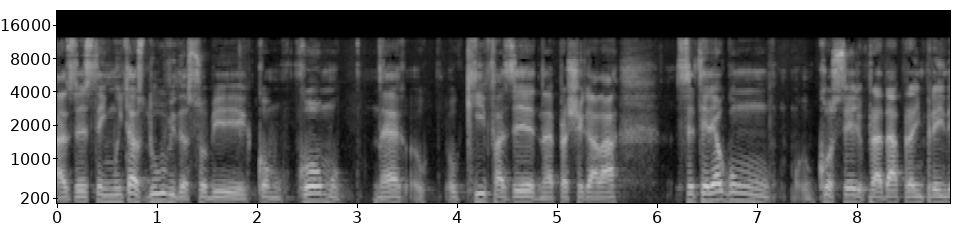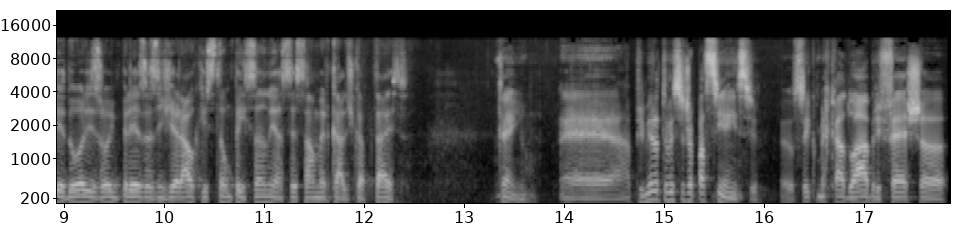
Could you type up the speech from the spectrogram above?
às vezes tem muitas dúvidas sobre como, como né, o, o que fazer né, para chegar lá. Você teria algum conselho para dar para empreendedores ou empresas em geral que estão pensando em acessar o mercado de capitais? Tenho. É, a primeira talvez seja paciência. Eu sei que o mercado abre e fecha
